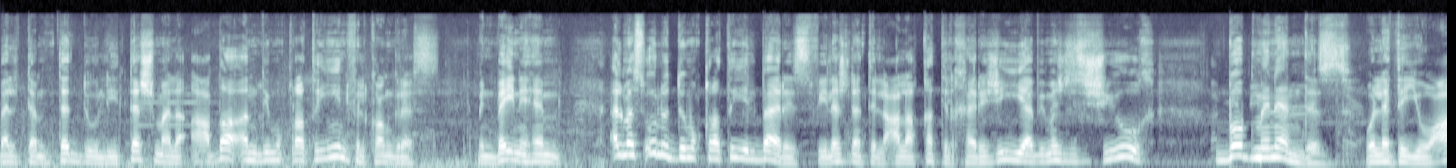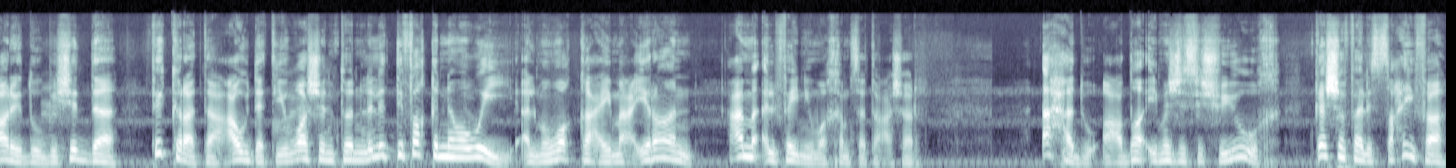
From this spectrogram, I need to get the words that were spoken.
بل تمتد لتشمل أعضاء ديمقراطيين في الكونغرس من بينهم المسؤول الديمقراطي البارز في لجنة العلاقات الخارجية بمجلس الشيوخ بوب مينانديز والذي يعارض بشدة فكرة عودة واشنطن للاتفاق النووي الموقع مع إيران عام 2015 أحد أعضاء مجلس الشيوخ كشف للصحيفة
